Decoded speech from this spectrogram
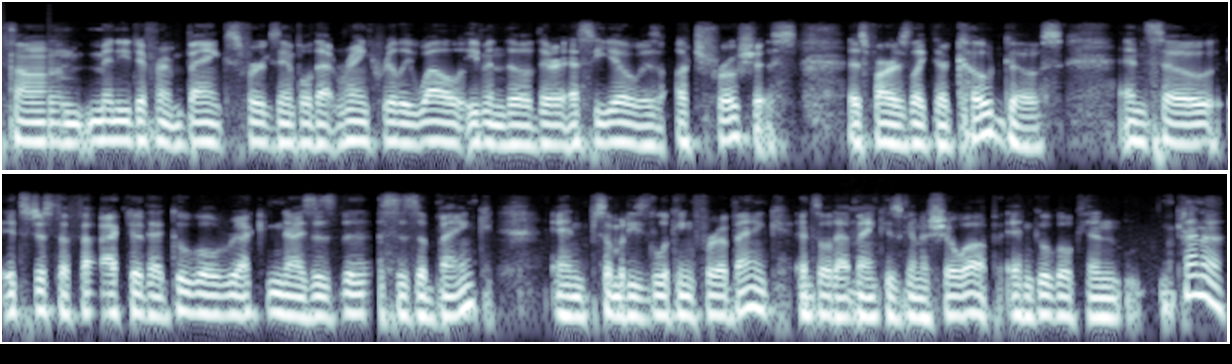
Found many different banks, for example, that rank really well, even though their SEO is atrocious as far as like their code goes. And so it's just a factor that Google recognizes this is a bank, and somebody's looking for a bank, and so that mm-hmm. bank is going to show up, and Google can kind of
